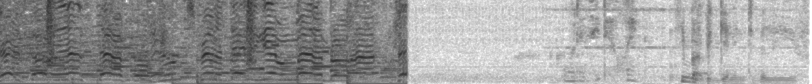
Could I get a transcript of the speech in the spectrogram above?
Dirty soda and styrofoam. Spend a day to get my mind blown. What is he doing? He He's beginning to believe.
